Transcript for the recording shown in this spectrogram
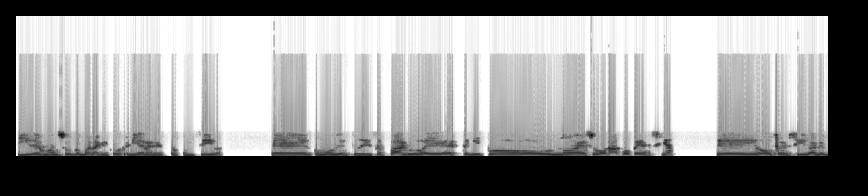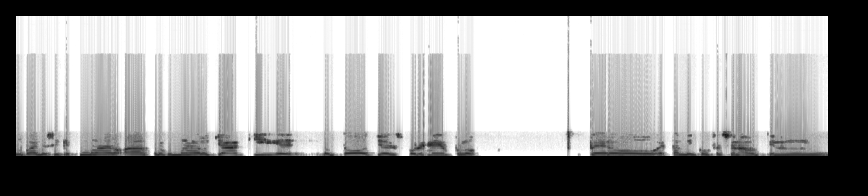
y de Juan Soto para que corrieran esta ofensiva. Eh, como bien tú dices, Paco, eh, este equipo no es una potencia eh, ofensiva que tú puedes decir que es como una de los Astros, como una de los Yankees, los Dodgers, por ejemplo, pero están bien confeccionados. Tienen,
